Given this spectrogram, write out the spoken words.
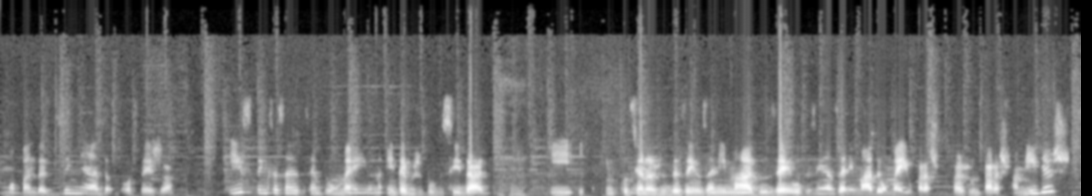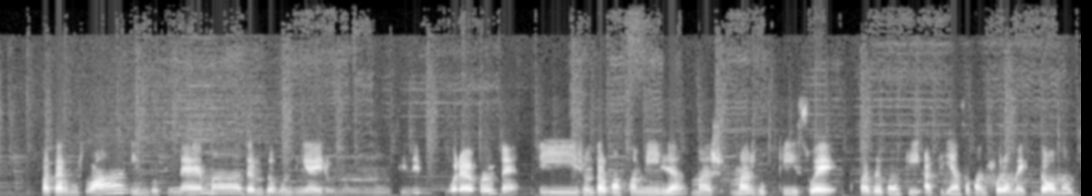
uma banda desenhada, ou seja, isso tem que ser sempre um meio, né, em termos de publicidade. Uhum. E, e assim que funciona nos desenhos animados é, o desenho animado é um meio para, para juntar as famílias, para estarmos lá, irmos ao cinema, darmos algum dinheiro num, num cinema, whatever, né? E juntar com a família, mas mais do que isso é fazer com que a criança, quando for ao McDonald's,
